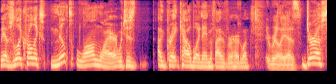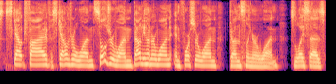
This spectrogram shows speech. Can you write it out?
We have Zloy Krolik's Milt Longwire, which is a great cowboy name if I've ever heard one. It really is. Duros Scout 5, Scoundrel 1, Soldier 1, Bounty Hunter 1, Enforcer 1, Gunslinger 1. Zloy says,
